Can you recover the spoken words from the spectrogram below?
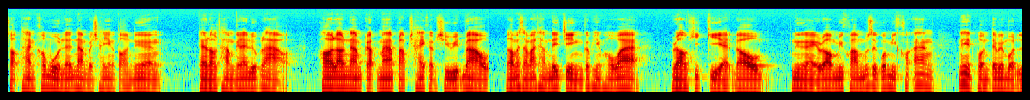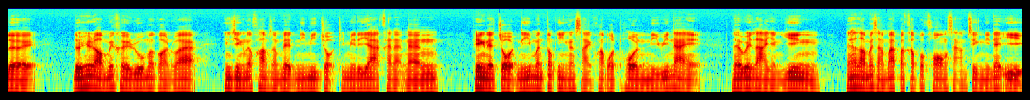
สอบทานข้อมูลและนำไปใช้อย่างต่อเนื่อง แต่เราทำกันได้หรือเปล่า พอเรานำกลับมาปรับใช้กับชีวิตเรา เราไม่สามารถทำได้จริง ก็เพียงเพราะว่าเราขี้เกียจเรา เหนื่อยเรามีความรู้สึกว่ามีข้ออ้างและเหตุผลเต็มไปหมดเลย โดยที่เราไม่เคยรู้มาก่อนว่า จริง ๆ แล้วความสำเร็จนี้มีโจทย์ที่ไม่ได้ยากขนาดนั้น เพียงแต่โจทย์นี้มันต้องอิงอาศัยความอดทน มีวินัย และเวลาอย่างยิ่ง และเราไม่สามารถประคับประคอง 3 สิ่งนี้ได้อีก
